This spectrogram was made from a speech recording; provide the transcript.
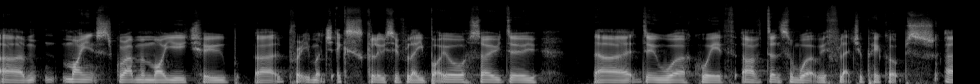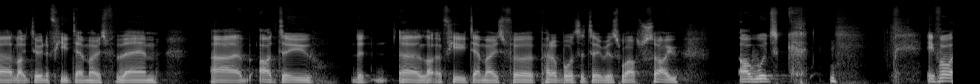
um, my Instagram and my YouTube uh, pretty much exclusively. But I also do uh, do work with. I've done some work with Fletcher Pickups, uh, like doing a few demos for them. Uh, I do the uh, like a few demos for pedalboards I do as well. So I would. if I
